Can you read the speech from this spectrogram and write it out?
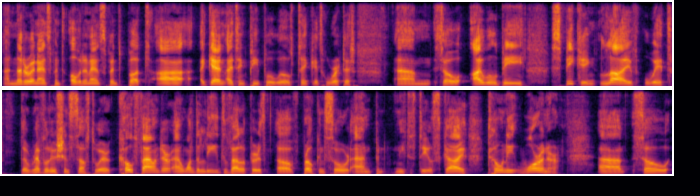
another announcement of an announcement, but uh, again, I think people will think it's worth it. Um, so I will be speaking live with the Revolution Software co-founder and one of the lead developers of Broken Sword and Beneath the Steel Sky, Tony Warriner. Uh, so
